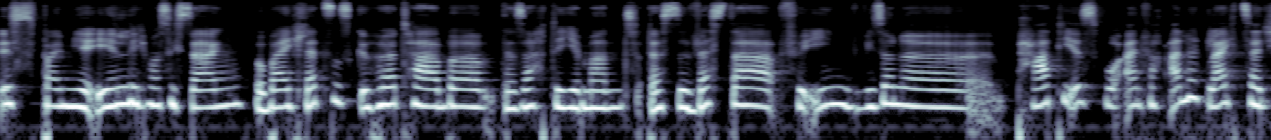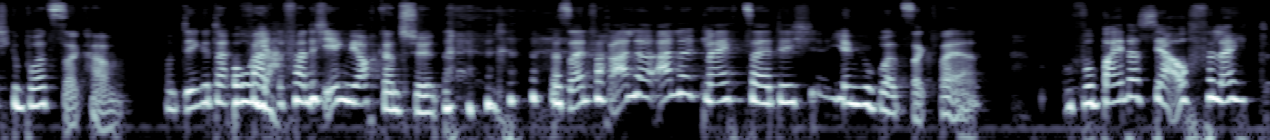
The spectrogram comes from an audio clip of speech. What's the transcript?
ist bei mir ähnlich, muss ich sagen. Wobei ich letztens gehört habe, da sagte jemand, dass Silvester für ihn wie so eine Party ist, wo einfach alle gleichzeitig Geburtstag haben. Und den Gedanken oh, fand, ja. fand, ich irgendwie auch ganz schön. Dass einfach alle, alle gleichzeitig ihren Geburtstag feiern. Wobei das ja auch vielleicht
